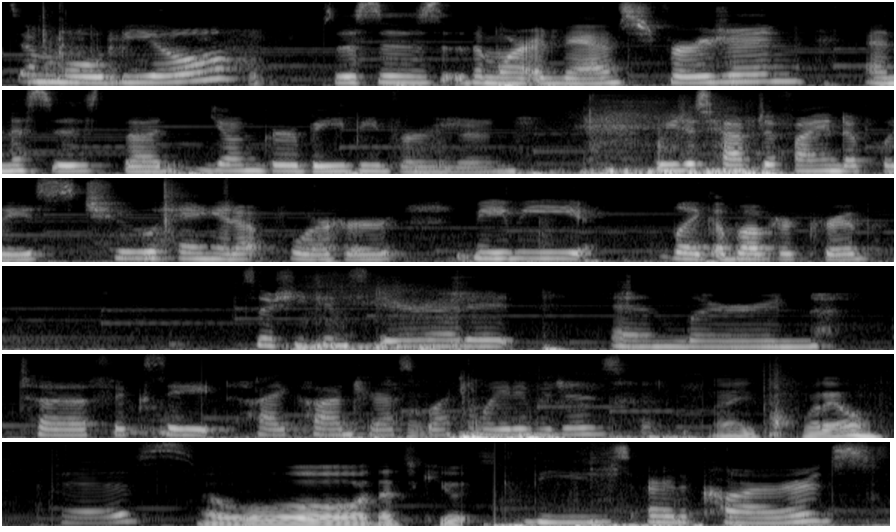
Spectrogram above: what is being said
It's a mobile. So this is the more advanced version, and this is the younger baby version. We just have to find a place to hang it up for her. Maybe like above her crib. So she can stare at it and learn to fixate high contrast black and white images. Nice. What else? This. Oh, that's cute. These are the cards.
